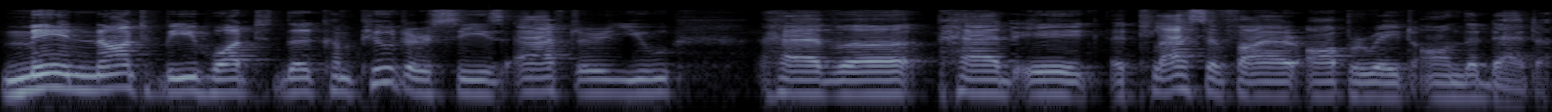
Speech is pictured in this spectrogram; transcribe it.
may not be what the computer sees after you have uh, had a, a classifier operate on the data.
